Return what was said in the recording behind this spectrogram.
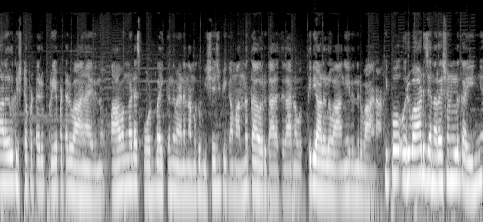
ആളുകൾക്ക് ഇഷ്ടപ്പെട്ട ഒരു പ്രിയപ്പെട്ട ഒരു വാഹനമായിരുന്നു. പാവങ്ങളുടെ സ്പോർട്ട് ബൈക്ക് എന്ന് വേണേൽ നമുക്ക് വിശേഷിപ്പിക്കാം. അന്നത്തെ ആ ഒരു കാലത്ത് കാരണം ഒത്തിരി ആളുകൾ വാങ്ങിയിരുന്ന ഒരു വാഹനമാണ്. ഇപ്പോൾ ഒരുപാട് ജനറേഷനിൽ കഴിഞ്ഞ്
